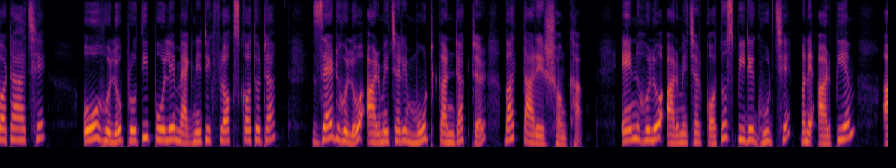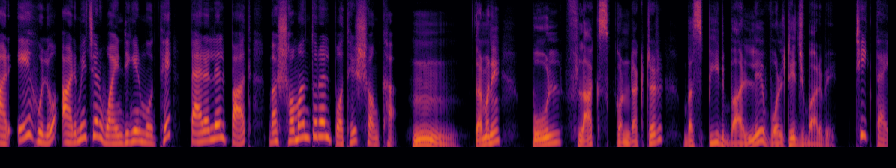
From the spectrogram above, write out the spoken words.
কটা আছে ও হল প্রতি পোলে ম্যাগনেটিক ফ্লক্স কতটা জেড হল আর্মেচারে মোট কন্ডাক্টর বা তারের সংখ্যা। এন হল আর্মেচার কত স্পিডে ঘুরছে মানে আরপিএম আর এ হল আর্মেচার ওয়াইন্ডিংয়ের মধ্যে প্যারালেল পাথ বা সমান্তরাল পথের সংখ্যা। হুম তার মানে পোল ফ্লাক্স কন্ডাক্টর বা স্পিড বাড়লে ভোল্টেজ বাড়বে। ঠিক তাই।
